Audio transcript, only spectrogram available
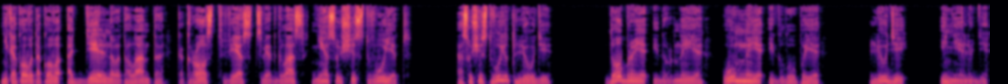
Никакого такого отдельного таланта, как рост, вес, цвет глаз, не существует. А существуют люди. Добрые и дурные, умные и глупые, люди и нелюди.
